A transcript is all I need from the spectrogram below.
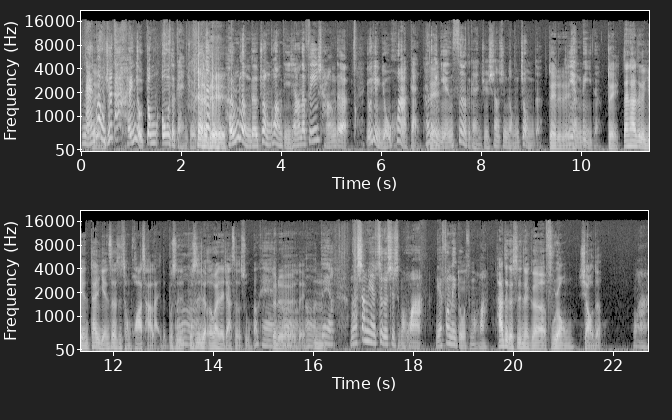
难怪我觉得它很有东欧的感觉，对在很冷的状况底下，呢非常的 有点油画感，它那个颜色的感觉实际上是浓重的，对对对，艳丽的，对。但它这个颜，它的颜色是从花茶来的，不是、哦、不是额外再加色素。OK，对对对对对，嗯，嗯对呀、啊。那上面这个是什么花？你还放了一朵什么花？它这个是那个芙蓉小的。哇，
